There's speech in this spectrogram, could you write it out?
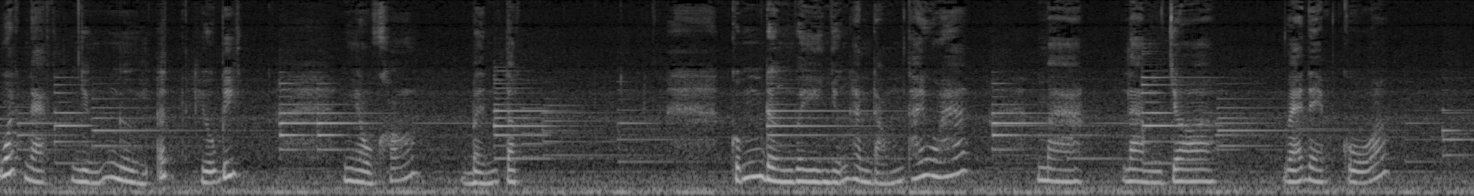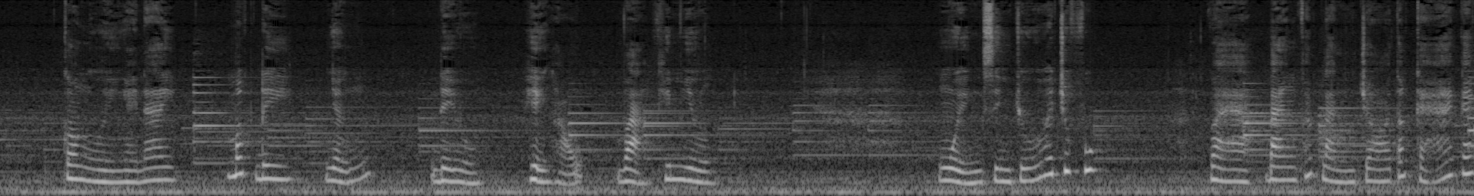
quát nạt những người ít hiểu biết, nghèo khó, bệnh tật. Cũng đừng vì những hành động thái quá mà làm cho vẻ đẹp của con người ngày nay mất đi những điều hiền hậu và khiêm nhường nguyện xin chúa chúc phúc và ban pháp lành cho tất cả các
